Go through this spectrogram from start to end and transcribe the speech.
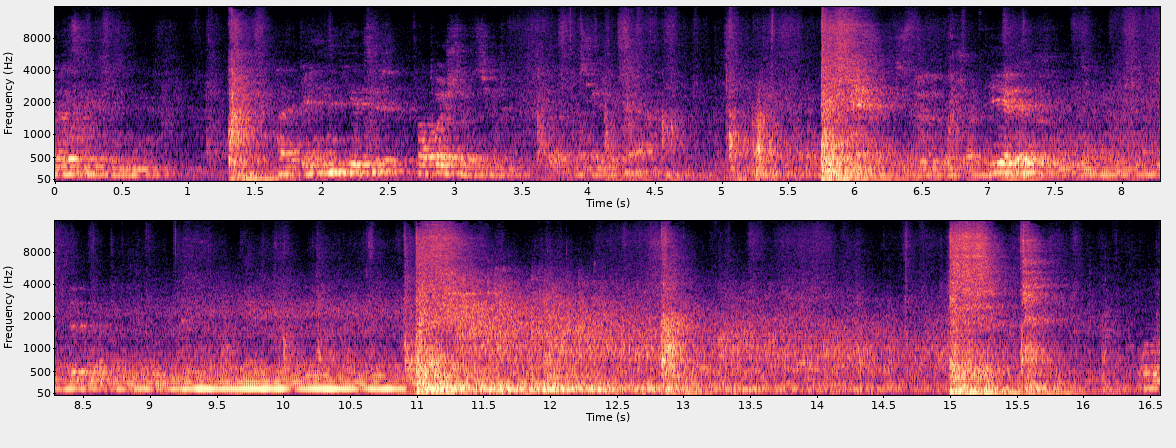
biraz getireyim. Hani elini getir, tapa işleteceğim. Diğeri. Olur.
